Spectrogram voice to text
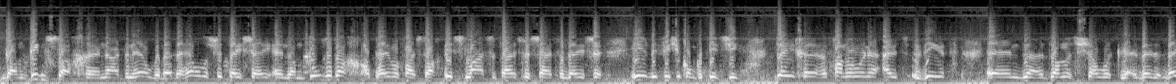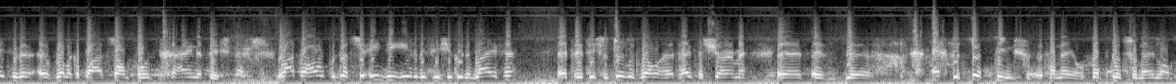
Dan dinsdag eh, naar Den Helder, de Helderse TC. En dan donderdag op Hemelvaartsdag is de laatste thuiswedstrijd van deze Eredivisie competitie tegen Van Hoornen uit Weert. En dan zal weten we op welke plaats Zandvoort geëindigd is. Laten we hopen dat ze in die Eredivisie kunnen blijven. Het, het is natuurlijk wel, het heeft charme. De echte topteams van Nederland, topclubs van Nederland,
